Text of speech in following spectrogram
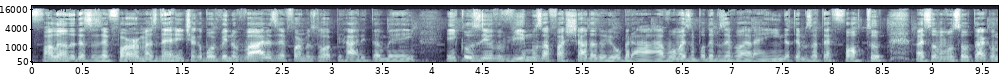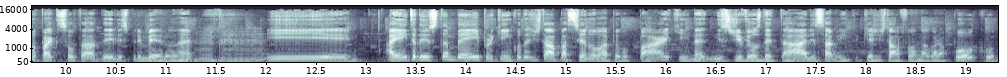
falando dessas reformas, né? A gente acabou vendo várias reformas do Hop Hari também. Inclusive vimos a fachada do Rio Bravo, mas não podemos revelar ainda. Temos até foto, mas só vamos soltar quando o parque soltar deles primeiro, né? Uhum. E Aí entra nisso também, porque enquanto a gente tava passeando lá pelo parque, né, nisso de ver os detalhes, sabe, que a gente tava falando agora há pouco,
